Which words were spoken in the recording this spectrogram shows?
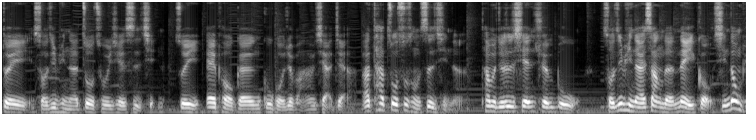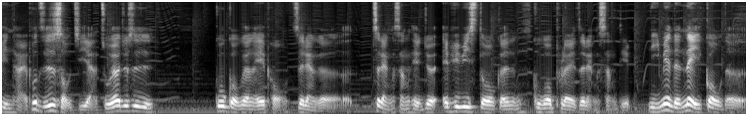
对手机平台做出一些事情，所以 Apple 跟 Google 就把它们下架。而他做出什么事情呢？他们就是先宣布手机平台上的内购，行动平台不只是手机啊，主要就是 Google 跟 Apple 这两个这两个商店，就 App Store 跟 Google Play 这两个商店里面的内购的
